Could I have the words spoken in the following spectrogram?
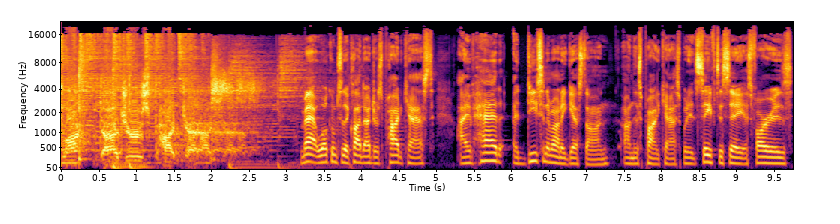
Clock Dodgers Podcast. Matt, welcome to the Clock Dodgers podcast. I've had a decent amount of guests on on this podcast, but it's safe to say, as far as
